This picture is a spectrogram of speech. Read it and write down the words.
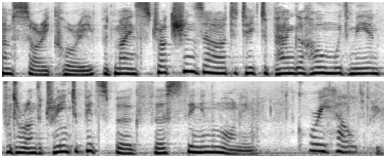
I'm sorry, Cory, but my instructions are to take Topanga home with me and put her on the train to Pittsburgh first thing in the morning. Cory, help. Hey,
